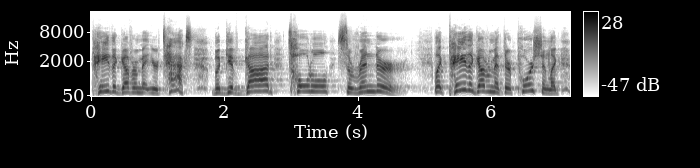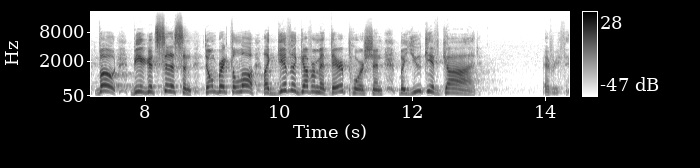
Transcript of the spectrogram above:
pay the government your tax, but give God total surrender. Like, pay the government their portion. Like, vote, be a good citizen, don't break the law. Like, give the government their portion, but you give God everything.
